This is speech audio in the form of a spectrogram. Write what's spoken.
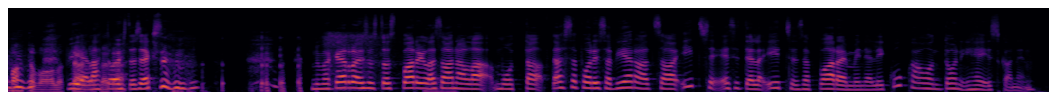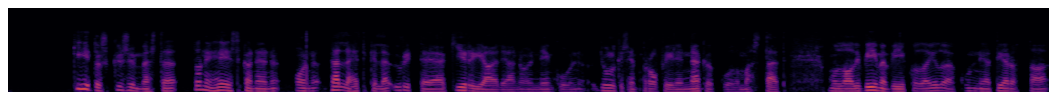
Mahtavaa olla Vielä täällä toistaiseksi. no mä kerroin sinusta tuosta parilla sanalla, mutta tässä podissa vieraat saa itse esitellä itsensä paremmin. Eli kuka on Toni Heiskanen? Kiitos kysymästä. Toni Heiskanen on tällä hetkellä yrittäjä ja kirjailija noin niin kuin julkisen profiilin näkökulmasta. Et mulla oli viime viikolla ilo ja kunnia tiedottaa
